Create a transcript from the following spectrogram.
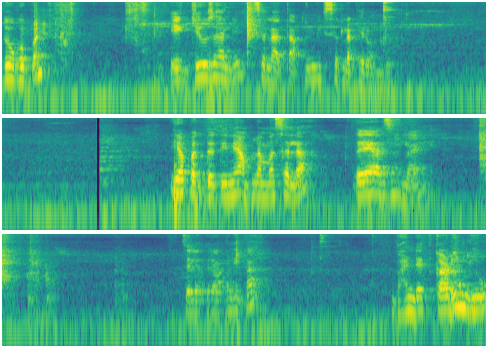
दोघं पण एक जीव झाले. चला आता आपण मिक्सरला फिरवून घेऊ. या पद्धतीने आपला मसाला तयार झाला आहे चला तर आपण एका भांड्यात काढून घेऊ.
